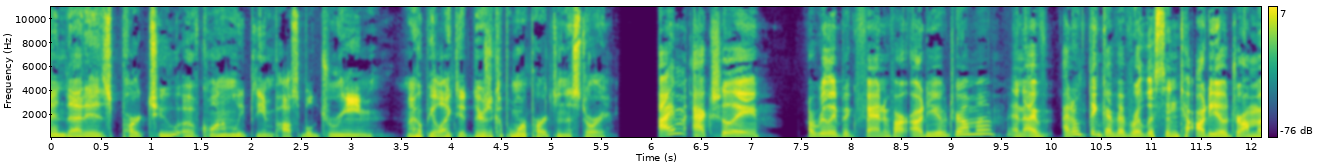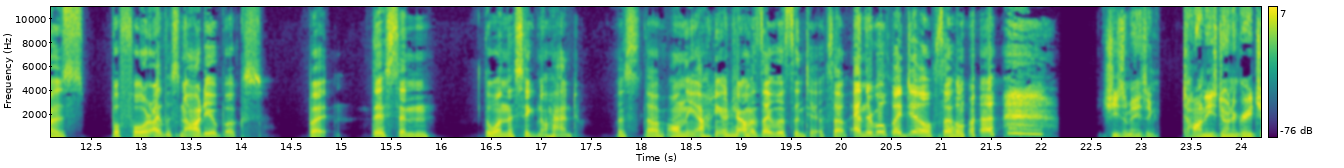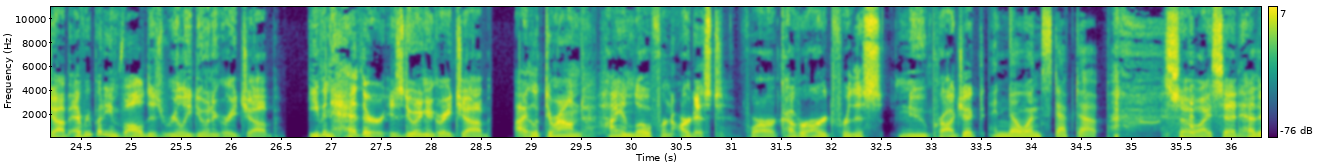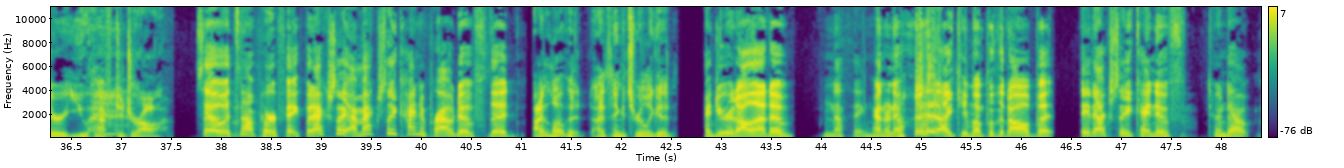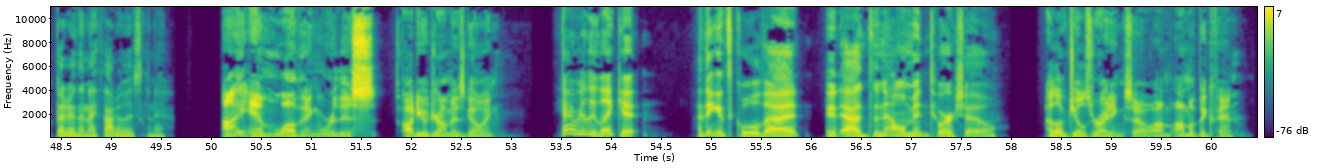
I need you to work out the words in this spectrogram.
And that is part two of Quantum Leap The Impossible Dream. I hope you liked it. There's a couple more parts in this story. I'm actually a really big fan of our audio drama, and I've I don't think I've ever listened to audio dramas before. I listen to audiobooks, but this and the one the Signal had was the only audio dramas I listened to. So, and they're both by Jill. So, She's amazing. Tawny's doing a great job. Everybody involved is really doing a great job. Even Heather is doing a great job. I looked around high and low for an artist for our cover art for this new project. and no one stepped up. So I said, Heather, you have to draw. So it's not perfect, but actually, I'm actually kind of proud of the. I love it. I think it's really good. I drew it all out of nothing. I don't know. I came up with it all, but it actually kind of turned out better than I thought it was gonna. I am loving where this audio drama is going. Yeah, I really like it. I think it's cool that it adds an element to our show. I love Jill's writing, so I'm, I'm a big fan.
